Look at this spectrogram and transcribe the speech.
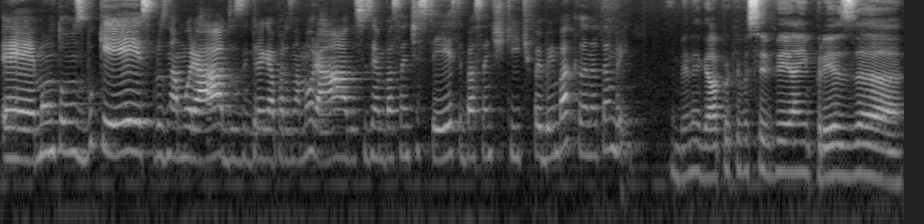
é, montou uns buquês para os namorados, entregar para os namorados, fizemos bastante cesta, bastante kit, foi bem bacana também. É bem legal porque você vê a empresa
